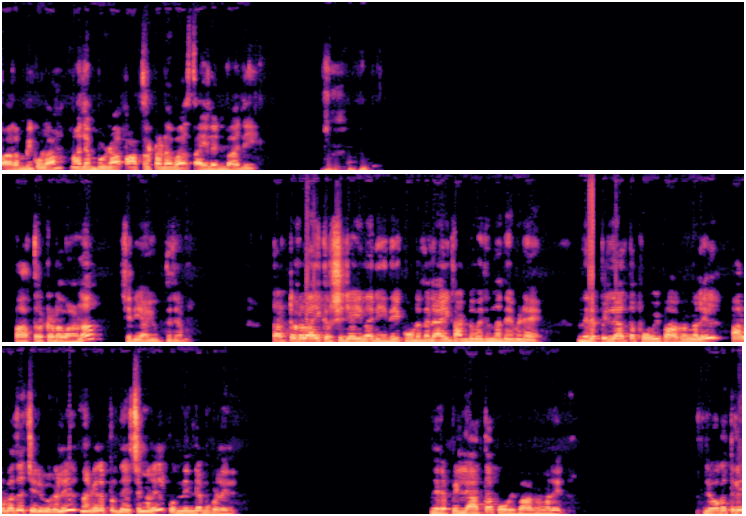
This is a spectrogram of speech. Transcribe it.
Parambikulam Malampuzha Pathrakadavu Silent Valley. പാത്രക്കടവാണ് ശരിയായ ഉത്തരം. തട്ടുകളായി കൃഷി ചെയ്യുന്ന രീതി കൂടുതലായും കണ്ടുവരുന്നത് എവിടെ? നിരപ്പില്ലാത്ത ഭൂവിഭാഗങ്ങളിൽ പർവത ചെരുവുകളിൽ നഗരപ്രദേശങ്ങളിൽ കുന്നിന്റെ മുകളിൽ. നിരപ്പില്ലാത്ത ഭൂവിഭാഗങ്ങളിൽ. ലോകത്തിലെ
